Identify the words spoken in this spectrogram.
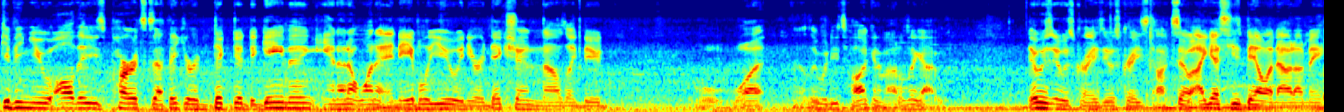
giving you all these parts because I think you're addicted to gaming and I don't want to enable you in your addiction. And I was like, dude, what? I was like, what are you talking about? I was like, I, it was it was crazy. It was crazy talk. So I guess he's bailing out on me.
